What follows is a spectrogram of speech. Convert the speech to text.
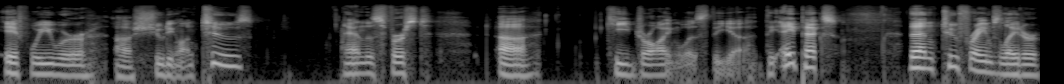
if we were uh, shooting on twos, and this first uh, key drawing was the, uh, the apex. Then two frames later,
